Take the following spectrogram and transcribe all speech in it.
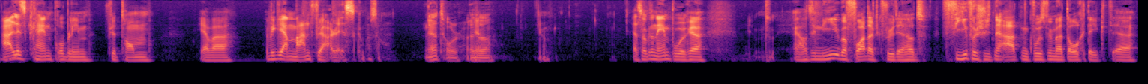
Ja, alles kein Problem für Tom. Er war wirklich ein Mann für alles, kann man sagen. Ja, toll. Also, Er sagt in einem Buch, er, er hat sich nie überfordert gefühlt. Er hat vier verschiedene Arten gewusst, wie man ein Dach deckt. Er,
